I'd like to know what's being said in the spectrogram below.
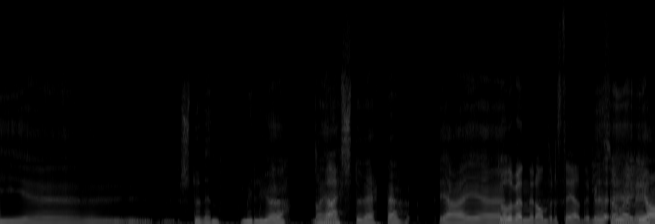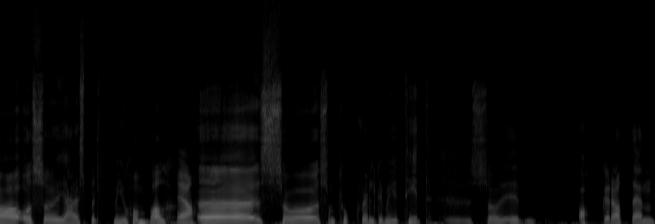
i øh, studentmiljø når Nei. jeg studerte. Jeg, øh, Du hadde venner andre steder, liksom? Eh, Eller? Ja, og så jeg spilte mye håndball, Ja. eh, så, som tok veldig mye tid. Eh, Så eh, akkurat den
